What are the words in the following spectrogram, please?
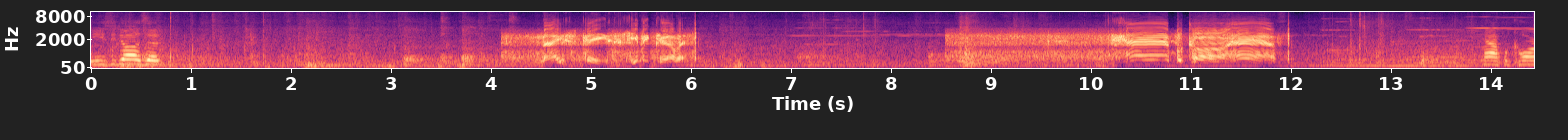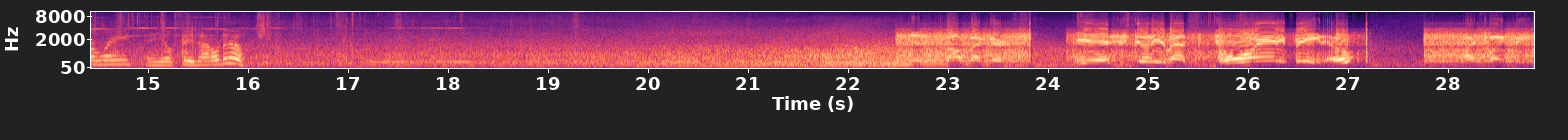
Easy does it. Nice pace. Keep it coming. Half a car. Half. Half a car length, and you'll say that'll do. Stop back there. Yes, you still need about 20 feet. Oh, That's 20 feet.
